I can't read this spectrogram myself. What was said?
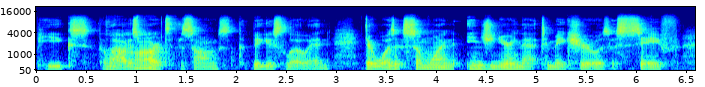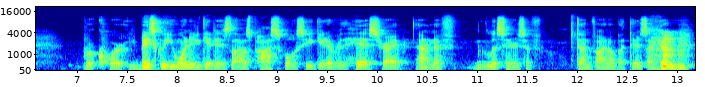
peaks, the loudest parts of the songs, the biggest low end, there wasn't someone engineering that to make sure it was a safe record. Basically, you wanted to get it as loud as possible so you get over the hiss, right? I don't know if listeners have done vinyl, but there's like a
